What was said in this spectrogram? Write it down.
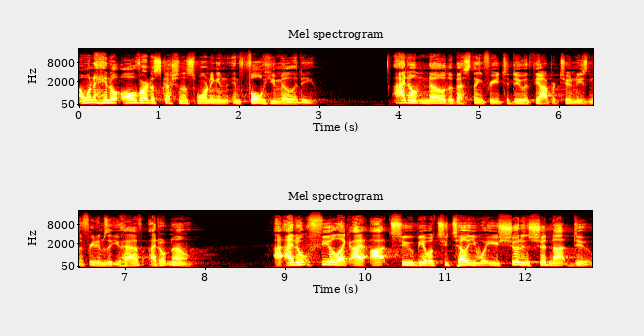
I want to handle all of our discussion this morning in, in full humility. I don't know the best thing for you to do with the opportunities and the freedoms that you have. I don't know. I don't feel like I ought to be able to tell you what you should and should not do.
